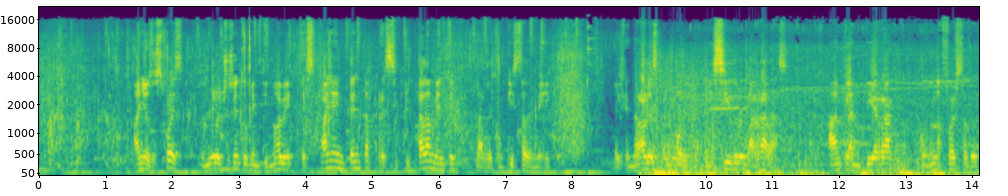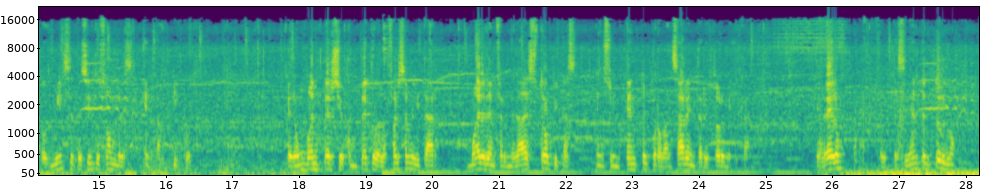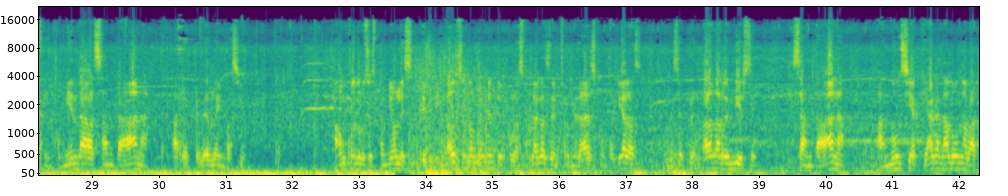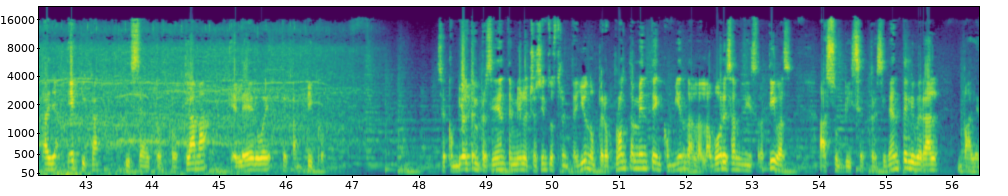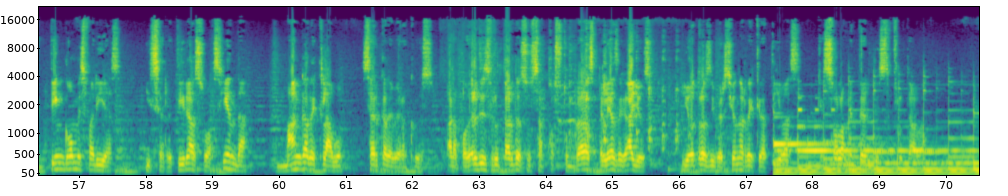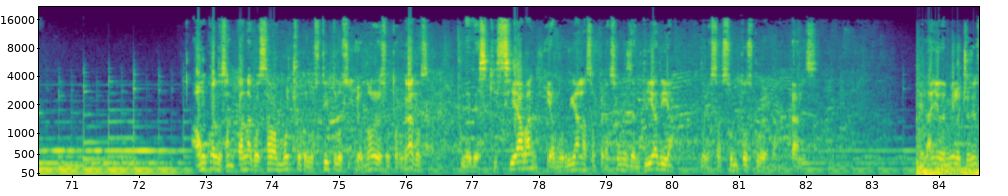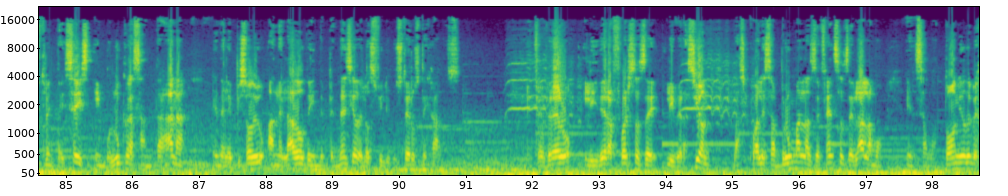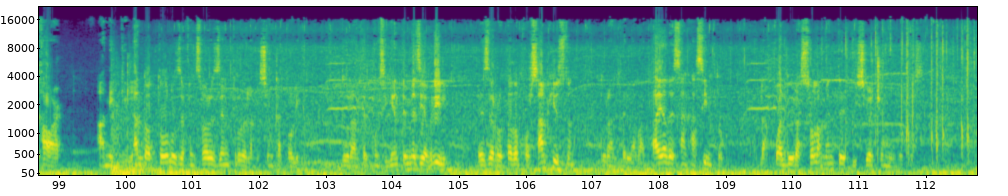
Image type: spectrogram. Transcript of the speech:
Años después, en 1829, España intenta precipitadamente la reconquista de México. El general español Isidro Barradas ancla en tierra con una fuerza de 2.700 hombres en Tampico. Pero un buen tercio completo de la fuerza militar muere de enfermedades trópicas en su intento por avanzar en territorio mexicano. Guerrero el presidente en turno encomienda a Santa Ana a repeler la invasión. Aun cuando los españoles, debilitados enormemente por las plagas de enfermedades contagiadas, se preparan a rendirse, Santa Ana anuncia que ha ganado una batalla épica y se autoproclama el héroe de Tampico. Se convierte en presidente en 1831, pero prontamente encomienda las labores administrativas a su vicepresidente liberal Valentín Gómez Farías y se retira a su hacienda Manga de Clavo cerca de Veracruz para poder disfrutar de sus acostumbradas peleas de gallos y otras diversiones recreativas que solamente él disfrutaba. Aun cuando Santana gozaba mucho de los títulos y honores otorgados, le desquiciaban y aburrían las operaciones del día a día de los asuntos gubernamentales el año de 1836 involucra a Santa Ana en el episodio anhelado de independencia de los filibusteros tejanos. Febrero lidera fuerzas de liberación, las cuales abruman las defensas del Álamo en San Antonio de Bejar, aniquilando a todos los defensores dentro de la misión católica. Durante el consiguiente mes de abril es derrotado por Sam Houston durante la batalla de San Jacinto, la cual dura solamente 18 minutos.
